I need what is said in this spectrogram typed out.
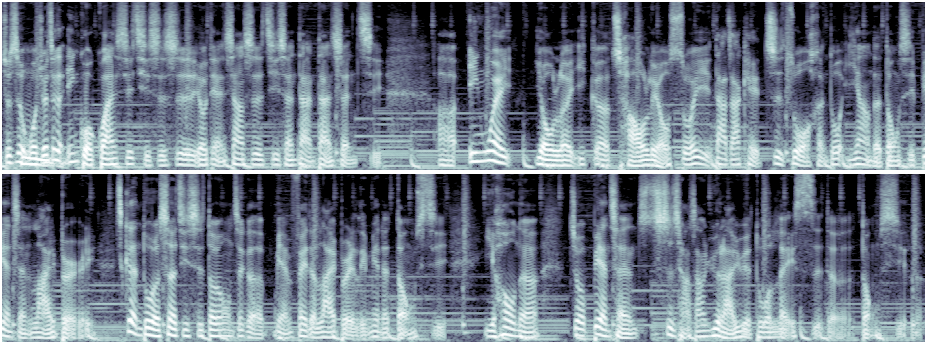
就是我觉得这个因果关系其实是有点像是鸡生蛋，蛋生鸡。呃，因为有了一个潮流，所以大家可以制作很多一样的东西，变成 library。更多的设计师都用这个免费的 library 里面的东西，以后呢，就变成市场上越来越多类似的东西了。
